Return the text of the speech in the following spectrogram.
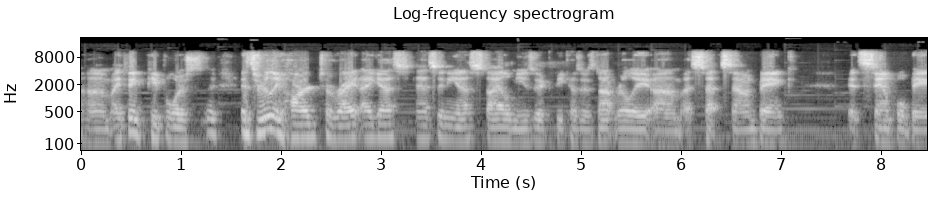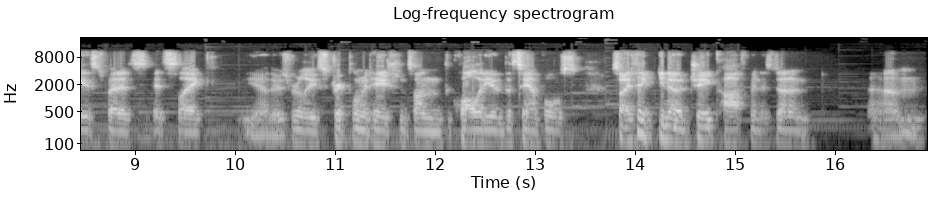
um, I think people are. It's really hard to write, I guess, SNES style music because there's not really um, a set sound bank. It's sample based, but it's it's like you know there's really strict limitations on the quality of the samples. So I think you know Jake Kaufman has done um,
